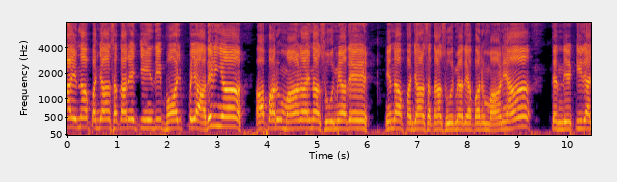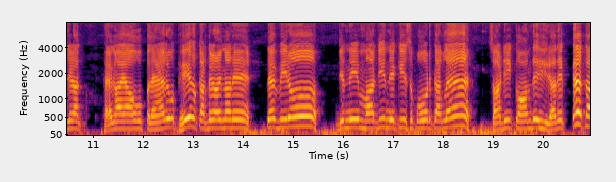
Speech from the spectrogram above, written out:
ਆ, ਇਹਨਾਂ ਪੰਜਾਂ ਸੱਤਾਂ ਨੇ ਚੀਨ ਦੀ ਫੌਜ ਭਜਾ ਦੇਣੀ ਆ। ਆਪਾਂ ਨੂੰ ਮਾਣ ਆ ਇਹਨਾਂ ਸੂਰਮਿਆਂ ਦੇ ਇਹਨਾਂ ਪੰਜਾਂ ਸੱਤਾਂ ਸੂਰਮਿਆਂ ਤੇ ਆਪਾਂ ਨੂੰ ਮਾਣ ਆ ਤੇ ਨੇਕੀ ਦਾ ਜਿਹੜਾ ਹੈਗਾ ਆ, ਉਹ ਪਲੈਨ ਉਹ ਫੇਲ ਕਰ ਦੇਣਾ ਇਹਨਾਂ ਨੇ। ਤੇ ਵੀਰੋ, ਜਿੰਨੀ ਮਰਜ਼ੀ ਨੇਕੀ ਸਪੋਰਟ ਕਰ ਲੈ, ਸਾਡੀ ਕੌਮ ਦੇ ਹੀਰਿਆਂ ਦੇ ਕਹਤਾ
